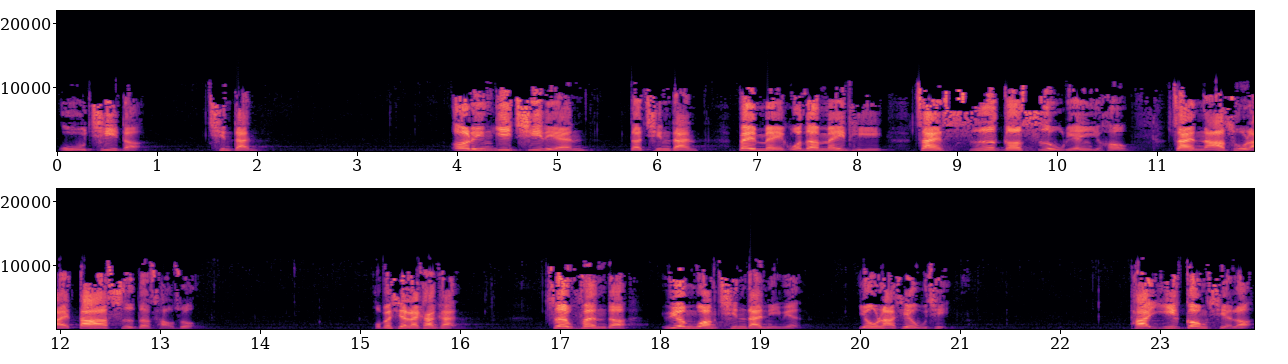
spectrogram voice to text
武器的清单。二零一七年的清单被美国的媒体在时隔四五年以后再拿出来大肆的炒作。我们先来看看这份的愿望清单里面有哪些武器。他一共写了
